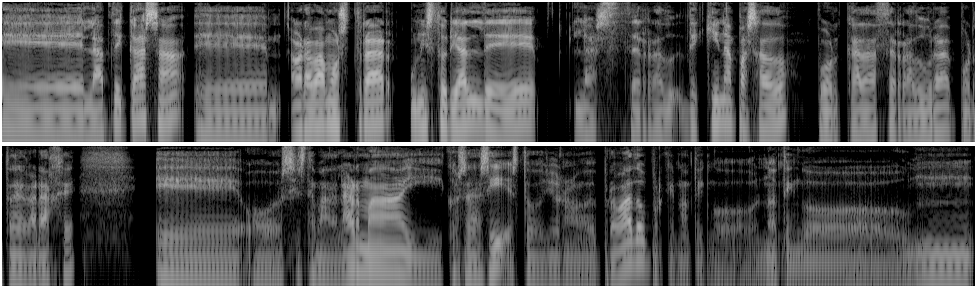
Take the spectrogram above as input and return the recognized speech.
Eh, la app de casa eh, ahora va a mostrar un historial de las de quién ha pasado por cada cerradura, puerta de garaje eh, o sistema de alarma y cosas así. Esto yo no lo he probado porque no tengo, no tengo un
